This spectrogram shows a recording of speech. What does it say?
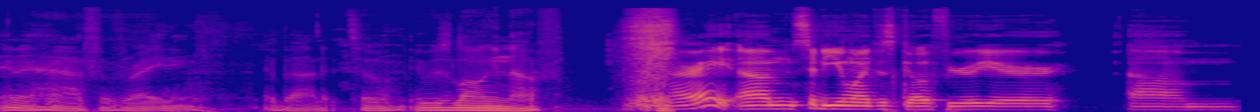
and a half of writing about it, so it was long enough. All right. Um. So do you want to just go through your um?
